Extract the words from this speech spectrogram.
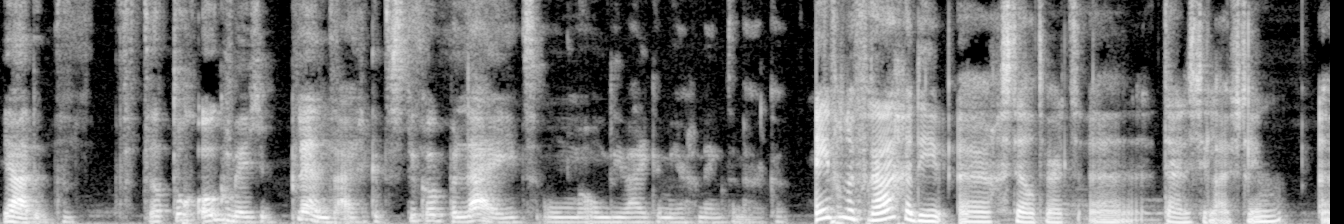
ja, dat, dat, dat toch ook een beetje plant eigenlijk. Het is natuurlijk ook beleid om, om die wijken meer gemengd te maken. Een van de vragen die eh, gesteld werd eh, tijdens die livestream, eh,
